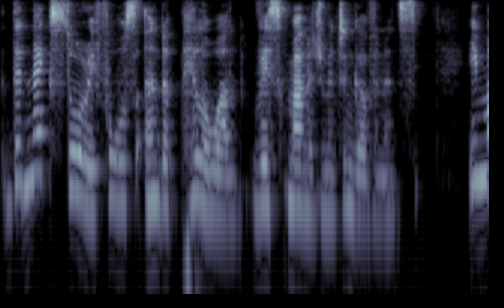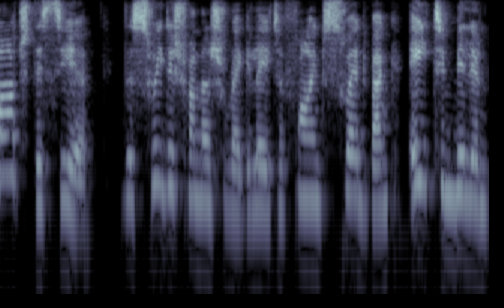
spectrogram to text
The next story falls under Pillar 1 Risk Management and Governance. In March this year, the Swedish financial regulator fined Swedbank $80 million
